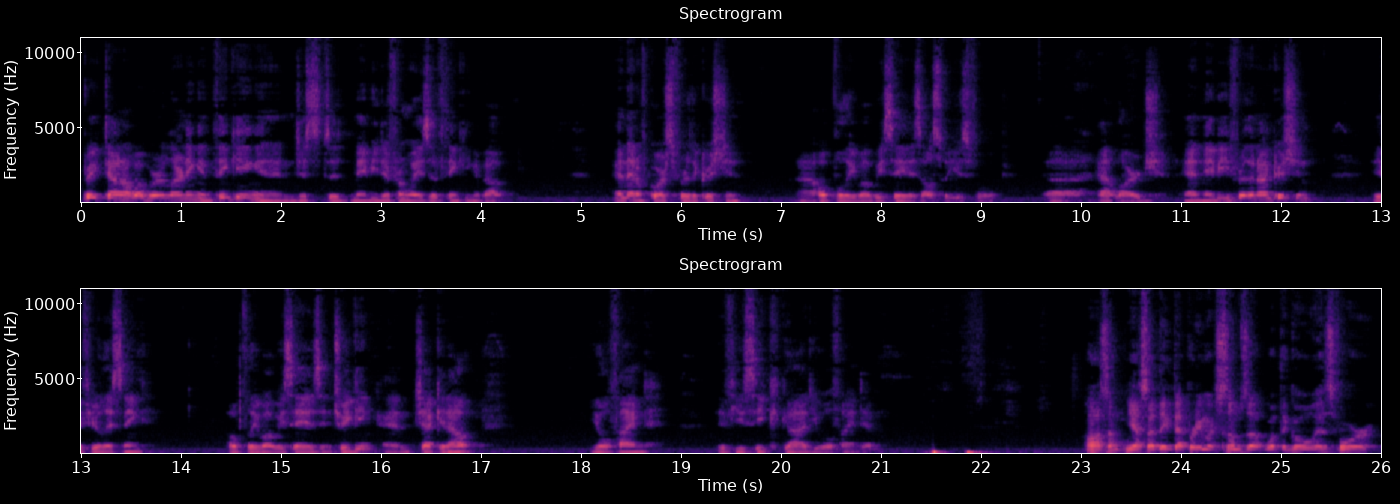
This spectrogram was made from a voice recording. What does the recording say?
breakdown on what we're learning and thinking and just maybe different ways of thinking about. And then, of course, for the Christian, uh, hopefully what we say is also useful uh, at large. And maybe for the non Christian, if you're listening, hopefully what we say is intriguing and check it out. You'll find, if you seek God, you will find Him. Awesome. Yes, I think that pretty much sums up what the goal is for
